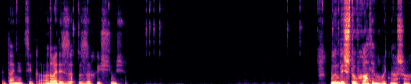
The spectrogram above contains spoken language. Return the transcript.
Питання цікаве. Ну, давай десь захищусь. Будемо десь штовхати, мабуть, нашого.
